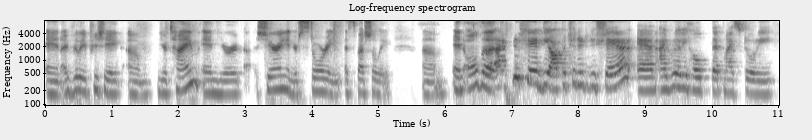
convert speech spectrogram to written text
And I really appreciate um, your time and your sharing and your story, especially. Um, and all the. I appreciate the opportunity to share. And I really hope that my story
